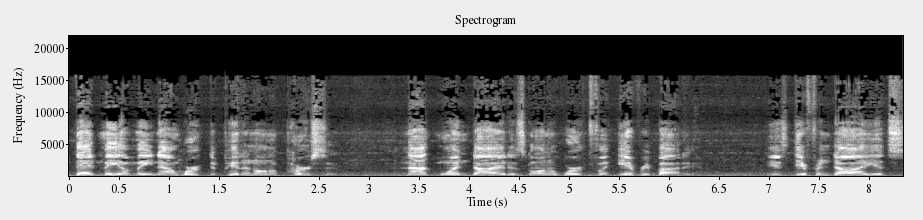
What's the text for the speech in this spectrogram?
that may or may not work depending on a person. Not one diet is going to work for everybody. It's different diets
